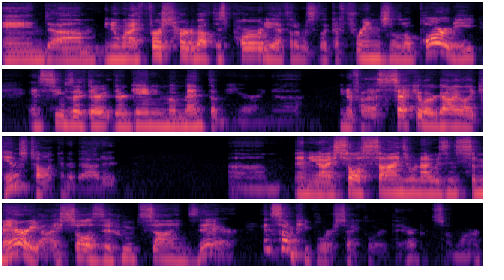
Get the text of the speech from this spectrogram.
And um, you know, when I first heard about this party, I thought it was like a fringe little party. And it seems like they're they're gaining momentum here. You know, if a secular guy like him's talking about it, um, and you know, I saw signs when I was in Samaria. I saw Zehut signs there, and some people are secular there, but some aren't.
